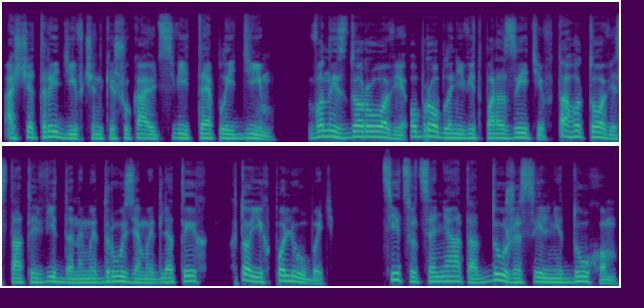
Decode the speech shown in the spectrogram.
а ще три дівчинки шукають свій теплий дім. Вони здорові, оброблені від паразитів та готові стати відданими друзями для тих, хто їх полюбить. Ці цуценята дуже сильні духом,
